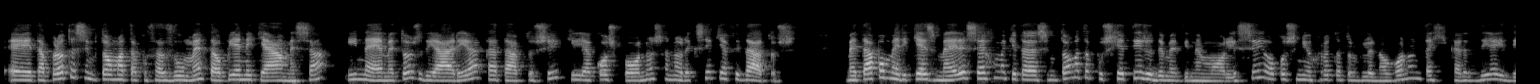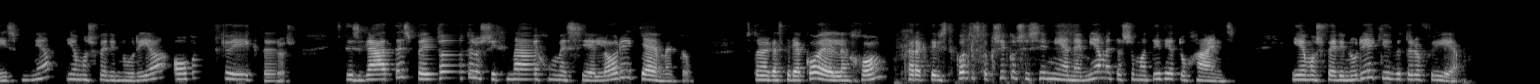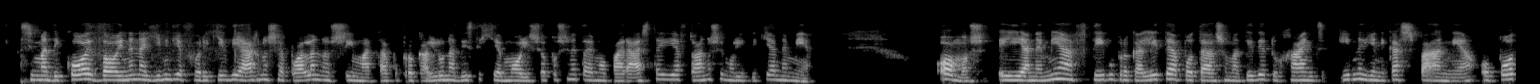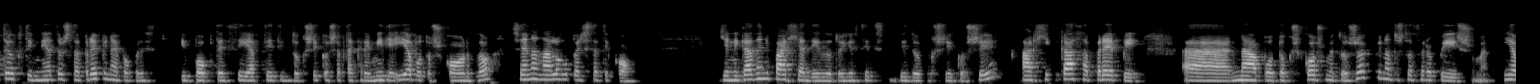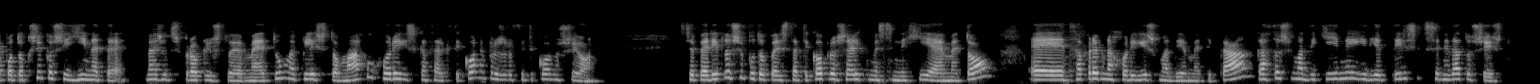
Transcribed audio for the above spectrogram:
Ε, τα πρώτα συμπτώματα που θα δούμε, τα οποία είναι και άμεσα, είναι έμετος, διάρρεια, κατάπτωση, κοιλιακός πόνος, ανορεξία και αφυδάτωση. Μετά από μερικές μέρες έχουμε και τα συμπτώματα που σχετίζονται με την εμόλυση, όπως είναι η οχρότητα των βλενογόνων, η ταχυκαρδία, η δύσπνοια, η ομοσφαιρινουρία, όπως και ο ίκτερος. Στις γάτες περισσότερο συχνά έχουμε σιελόρια και έμετο. Στον εργαστηριακό έλεγχο, χαρακτηριστικό της τοξίκωσης είναι η ανεμία με τα σωματίδια του Χάιντς, η αιμοσφαιρινουρία και η ουδετεροφιλία. Σημαντικό εδώ είναι να γίνει διαφορική διάγνωση από άλλα νοσήματα που προκαλούν αντίστοιχη αιμόλυση, όπως είναι τα αιμοπαράστα ή η αυτοάνωση αιμολυτική ανεμία. Όμως, η ανεμία αυτή που προκαλείται από τα σωματίδια του Χάιντς είναι γενικά σπάνια, οπότε ο κτηνίατρος θα πρέπει να υποπτεθεί αυτή την τοξίκωση από τα κρεμμύδια ή από το σκόρδο σε έναν άλογο περιστατικό. Γενικά δεν υπάρχει αντίδοτο για αυτή την τοξίκωση. Αρχικά θα πρέπει να αποτοξικώσουμε το ζώο και να το σταθεροποιήσουμε. Η αποτοξίκωση γίνεται μέσω της πρόκλησης του εμέτου, με πλήση στομάχου, χορήγηση καθαρκτικών ή προσροφητικών ουσιών. Σε περίπτωση που το περιστατικό προσέλθει με συνεχή έμετο, ε, θα πρέπει να χορηγήσουμε αντιεμετικά, καθώς σημαντική είναι η διατήρηση της ενυδάτωσής του.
